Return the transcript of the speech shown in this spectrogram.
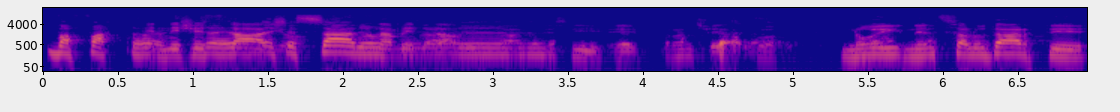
va fatta. È ragazzi, cioè, necessario, è necessario perché- Infatti sì, e Francesco, noi nel salutarti,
